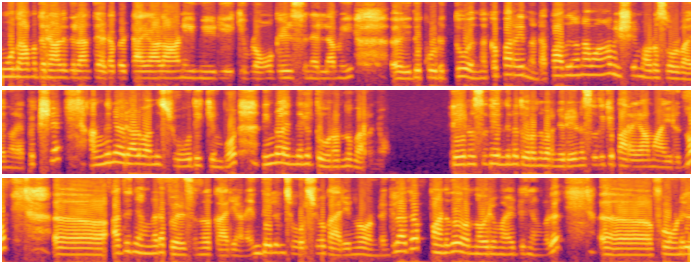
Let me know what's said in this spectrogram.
മൂന്നാമതൊരാൾ ഇതിനകത്ത് ഇടപെട്ട അയാളാണ് ഈ മീഡിയക്ക് വ്ളോഗേഴ്സിനെല്ലാം ഈ ഇത് കൊടുത്തു എന്നൊക്കെ പറയുന്നുണ്ട്. അപ്പൊ അത് കാരണം ആ വിഷയം അവിടെ സോൾവ് ആയെന്ന് പറയാം. പക്ഷെ അങ്ങനെ ഒരാൾ വന്ന് ചോദിക്കുമ്പോൾ നിങ്ങൾ എന്തെങ്കിലും തുറന്നു പറഞ്ഞു? രേണുസുതി എന്തിനു തുറന്നു പറഞ്ഞു? രേണുസുതിക്ക് പറയാമായിരുന്നു അത് ഞങ്ങളുടെ പേഴ്സണൽ കാര്യമാണ്. എന്തെങ്കിലും ചോർച്ചയോ കാര്യങ്ങളോ ഉണ്ടെങ്കിൽ അത് പണിത് വന്നവരുമായിട്ട് ഞങ്ങൾ ഫോണിൽ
